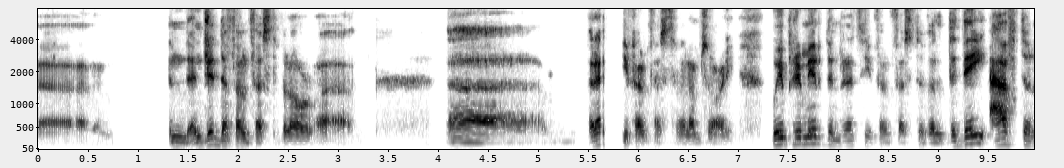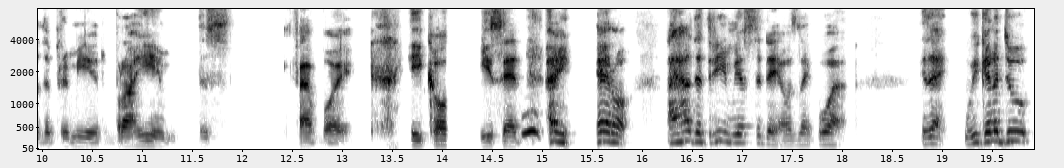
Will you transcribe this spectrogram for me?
uh, in, in Jeddah Film Festival or uh, uh, Red Sea Film Festival. I'm sorry. We premiered in Red Sea Film Festival. The day after the premiere, Brahim, this fat boy, he called. He said, "Hey, Hero, I had a dream yesterday." I was like, "What?" He's like, "We're gonna do,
